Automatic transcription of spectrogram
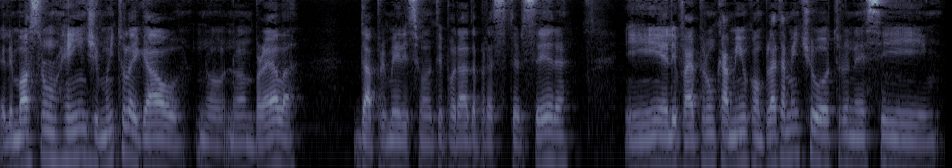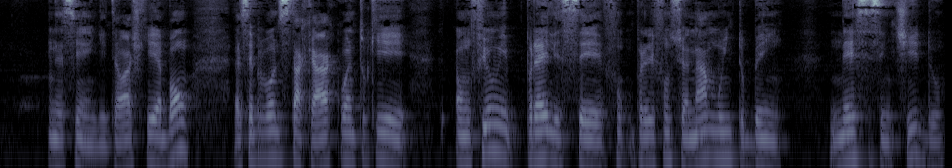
Ele mostra um range muito legal no, no Umbrella, da primeira e segunda temporada para essa terceira, e ele vai para um caminho completamente outro nesse nesse Eng. Então acho que é bom, é sempre bom destacar quanto que um filme para ele ser, para ele funcionar muito bem nesse sentido,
